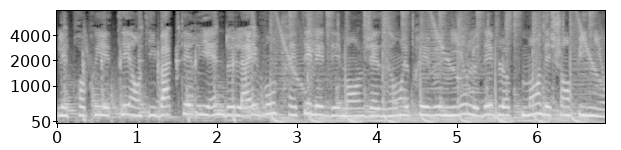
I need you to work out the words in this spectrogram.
Les propriétés antibactériennes de l'ail vont traiter les démangeaisons et prévenir le développement des champignons.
